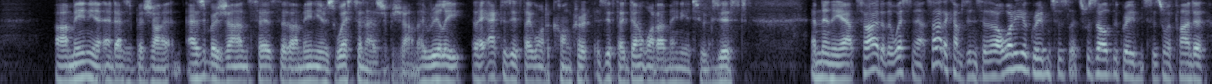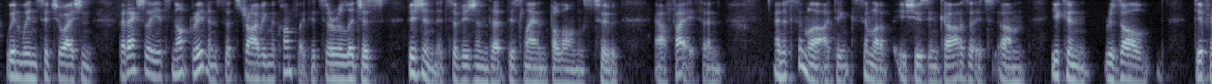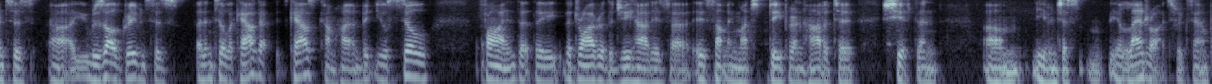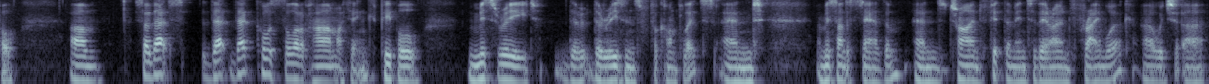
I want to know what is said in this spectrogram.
Armenia and Azerbaijan. Azerbaijan says that Armenia is Western Azerbaijan. They really they act as if they want to conquer it, as if they don't want Armenia to exist. And then the outsider, the Western outsider, comes in and says, "Oh, what are your grievances? Let's resolve the grievances and we'll find a win-win situation." But actually, it's not grievance that's driving the conflict; it's a religious vision. It's a vision that this land belongs to our faith, and and it's similar. I think similar issues in Gaza. It's um, you can resolve differences, uh, resolve grievances until the cow, cows come home, but you'll still find that the, the driver of the jihad is uh, is something much deeper and harder to shift than um, even just you know, land rights, for example. Um, so that's that that causes a lot of harm. I think people misread the the reasons for conflicts and misunderstand them and try and fit them into their own framework, uh, which uh,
